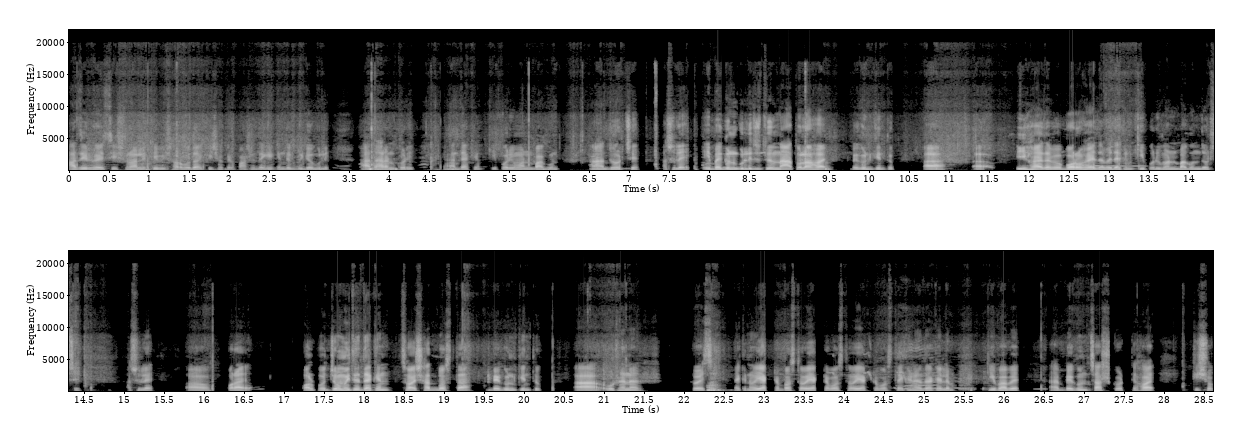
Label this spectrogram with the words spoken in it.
হাজির হয়েছি সোনালী টিভি সর্বদা কৃষকের পাশে থেকে কিন্তু ভিডিওগুলি ধারণ করি। দেখেন কি পরিমাণ বাগুন ধরছে। আসলে এই বেগুনগুলি যদি না তোলা হয়, বেগুন কিন্তু ই হয়ে যাবে, বড় হয়ে যাবে। দেখেন কি পরিমাণ বাগুন ধরছে। আসলে প্রায় অল্প জমিতে দেখেন ছয় সাত বস্তা বেগুন কিন্তু আহ, ওঠানোর হয়েছে। দেখেন ওই একটা বস্তা ওই একটা বস্তা ওই একটা বস্তা। এখানে দেখালাম কীভাবে বেগুন চাষ করতে হয়। কৃষক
